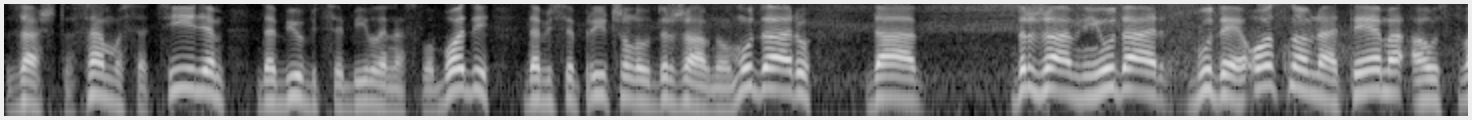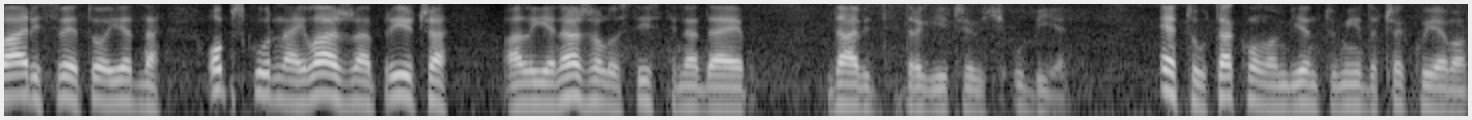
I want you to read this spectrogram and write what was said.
Zašto? Samo sa ciljem da bi ubice bile na slobodi, da bi se pričalo u državnom udaru, da državni udar bude osnovna tema, a u stvari sve to jedna obskurna i lažna priča, ali je nažalost istina da je David Dragičević ubijen. Eto, u takvom ambijentu mi dočekujemo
